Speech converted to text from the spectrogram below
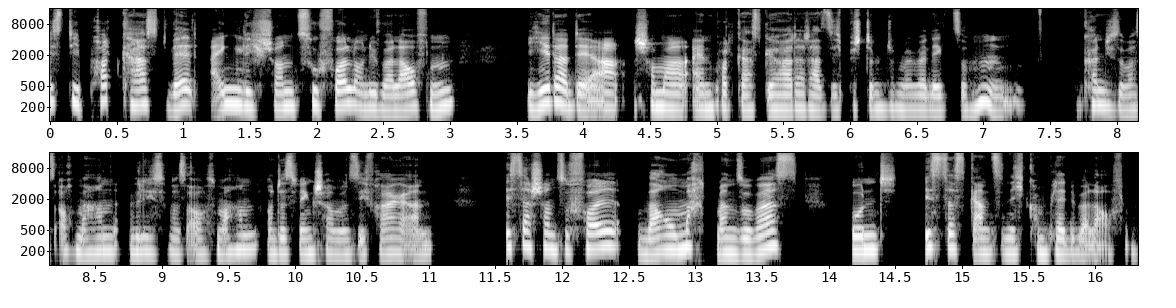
Ist die Podcast-Welt eigentlich schon zu voll und überlaufen? Jeder, der schon mal einen Podcast gehört hat, hat sich bestimmt schon mal überlegt, so, hm, könnte ich sowas auch machen? Will ich sowas auch machen? Und deswegen schauen wir uns die Frage an. Ist das schon zu voll? Warum macht man sowas? Und ist das Ganze nicht komplett überlaufen?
